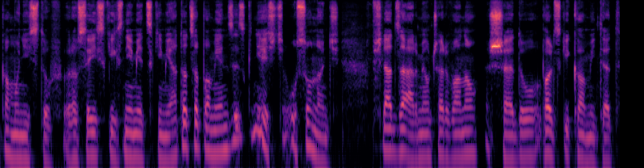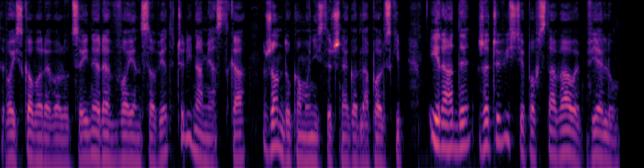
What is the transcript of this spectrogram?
komunistów rosyjskich z niemieckimi, a to co pomiędzy zgnieść, usunąć w ślad za Armią Czerwoną szedł Polski Komitet Wojskowo-Rewolucyjny, Rew Wojensowiet, czyli namiastka rządu komunistycznego dla Polski. I rady rzeczywiście powstawały w wielu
